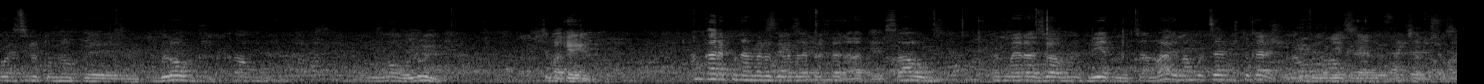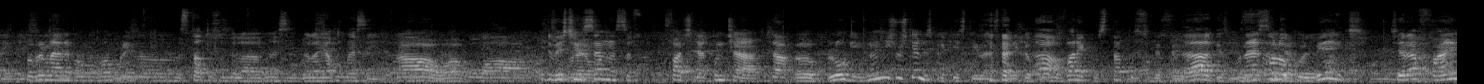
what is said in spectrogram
conținutul meu pe blog, cam 9 luni. Ceva Ok. de genul. în care puneam melodiile mele preferate sau când mai era ziua unui prieten, ziceam, mai la mulți ani, nu știu care, puneam o melodie care Pe vremea aia ne promovam prin uh, statusul de la, Messenger, de la Yahoo Messenger. Ah, wow. Uite, vezi ce înseamnă să faci de atunci Da. uh, blogging. Noi nici nu știam despre chestiile astea, adică Da. promovare cu statusul de pe... Da, că spuneai acolo cu link și era fain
